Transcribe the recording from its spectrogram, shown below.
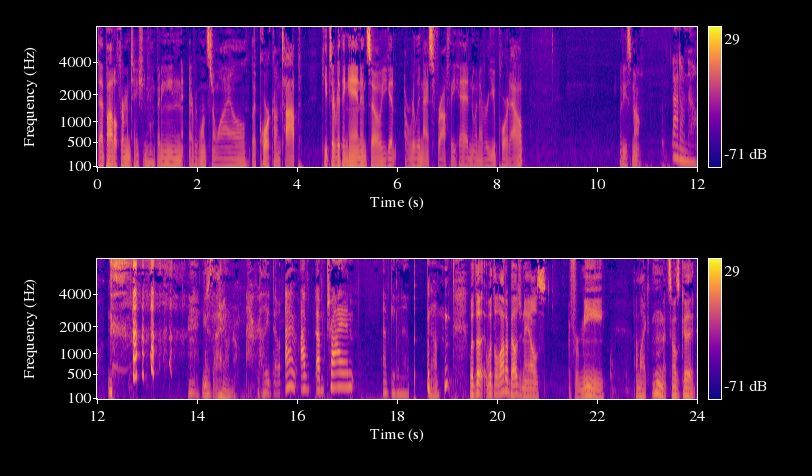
that bottle fermentation happening every once in a while. The cork on top keeps everything in, and so you get a really nice frothy head whenever you pour it out. What do you smell? I don't know. You just I don't know. I really don't. I, I've, I'm trying. I've given up. Yeah. with a with a lot of Belgian ales, for me, I'm like, hmm, it smells good,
